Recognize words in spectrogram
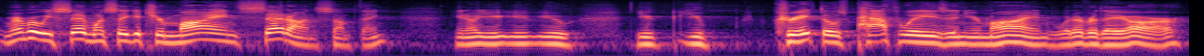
Remember, we said once they get your mind set on something, you know, you, you, you, you, you create those pathways in your mind, whatever they are,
